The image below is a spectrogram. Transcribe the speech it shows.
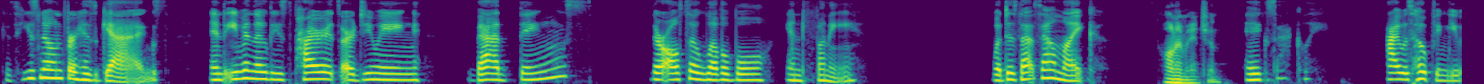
because he's known for his gags. And even though these pirates are doing bad things, they're also lovable and funny. What does that sound like? Haunted Mansion. Exactly. I was hoping you,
